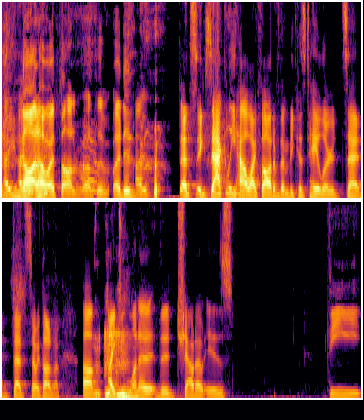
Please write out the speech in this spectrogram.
I, I- Not how I thought about them. I did. I- that's exactly how I thought of them because Taylor said that's how I thought of them. Um, I do want to. The shout out is the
